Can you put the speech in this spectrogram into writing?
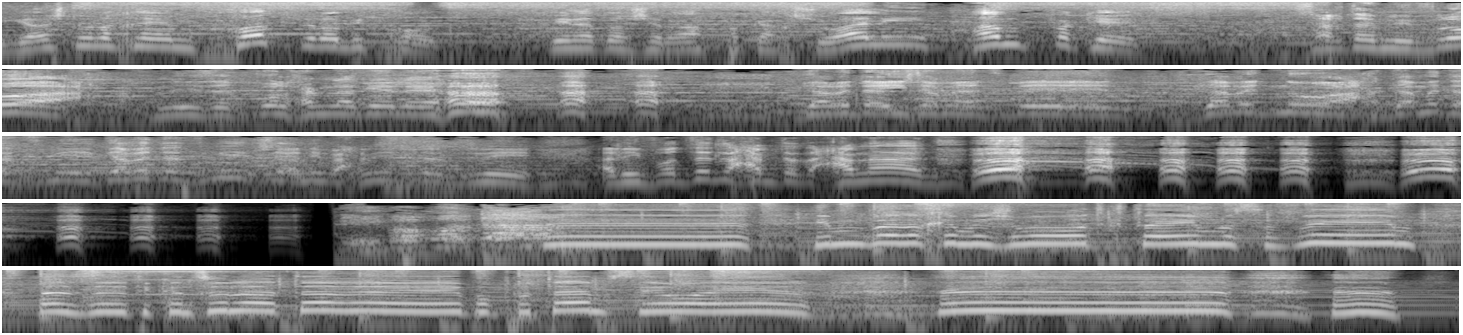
הגשנו לכם חוק זה לא בצחוק. פינתו של רב פקח שואלי, המפקד. חשבתם לברוח? נכניס את כולכם לכלא. גם את האיש המעצבן, גם את נוח, גם את עצמי, גם את עצמי כשאני מכניס את עצמי. אני אפוצץ לכם את התחנן. אה, אם בא לכם לשמוע עוד קטעים נוספים, אז אה, תיכנסו לאתר היפופוטם co.il. אה,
